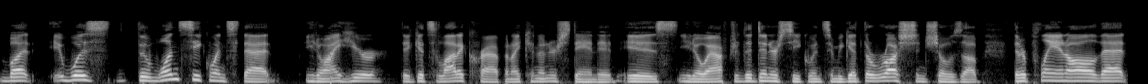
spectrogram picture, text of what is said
But it was the one sequence that, you know, I hear that gets a lot of crap and I can understand it is, you know, after the dinner sequence and we get the Russian shows up, they're playing all that,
